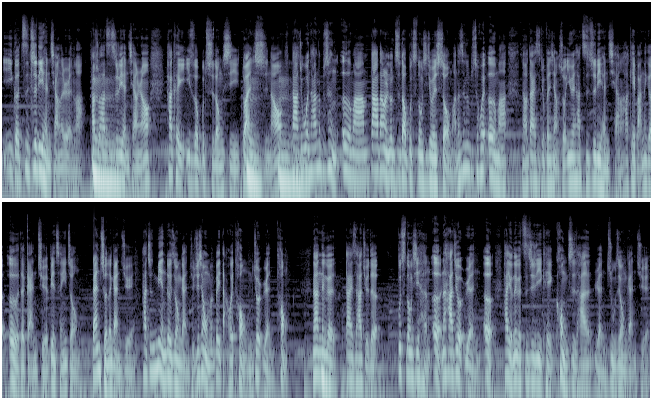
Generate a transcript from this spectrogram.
一个自制力很强的人啦。他说他自制力很强，然后他可以一直都不吃东西断食，然后大家就问他，那不是很饿吗？大家当然都知道不吃东西就会瘦嘛，但是那不是会饿吗？然后戴斯就分享。说，因为他自制力很强，他可以把那个饿的感觉变成一种单纯的感觉。他就是面对这种感觉，就像我们被打会痛，我们就忍痛。那那个戴斯他觉得不吃东西很饿，那他就忍饿，他有那个自制力可以控制他忍住这种感觉。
